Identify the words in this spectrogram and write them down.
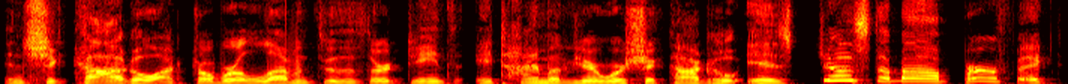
in Chicago, October 11th through the 13th, a time of year where Chicago is just about perfect,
